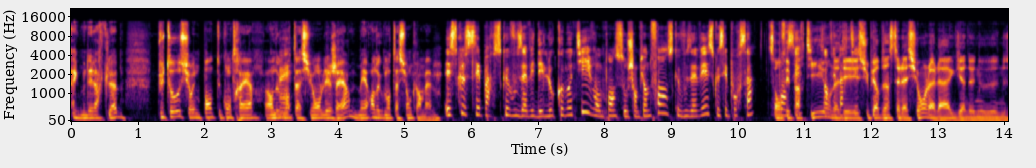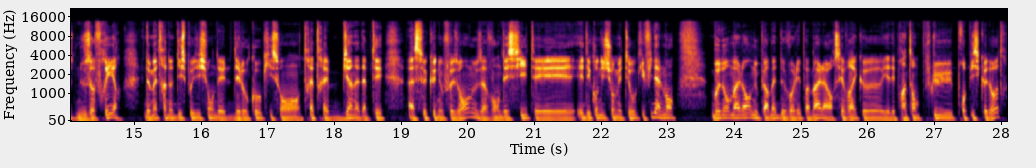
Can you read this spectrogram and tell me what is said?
Ag Model Art Club, plutôt sur une pente contraire, en augmentation légère, mais en augmentation quand même. Est-ce que c'est parce que vous avez des locomotives? On pense aux champions de France que vous avez. Est-ce que c'est pour ça? Ça en fait partie. ça en on fait a des superbes installations. La LAG vient de nous, nous offrir, de mettre à notre disposition des, des locaux qui sont très très bien adaptés à ce que nous faisons. Nous avons des sites et, et des conditions météo qui finalement, bon an mal an, nous permettent de voler pas mal. Alors c'est vrai qu'il y a des printemps plus propices que d'autres.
